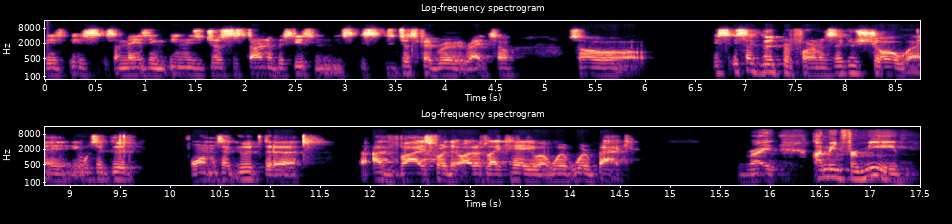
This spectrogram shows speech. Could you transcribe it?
is is, is amazing. And it's just the start of the season. It's, it's, it's, just February, right? So so it's it's a good performance, a good show. Eh, it was a good form. It's a good uh, advice for the others. Like, hey, well, we're we're back. Right. I mean, for me,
